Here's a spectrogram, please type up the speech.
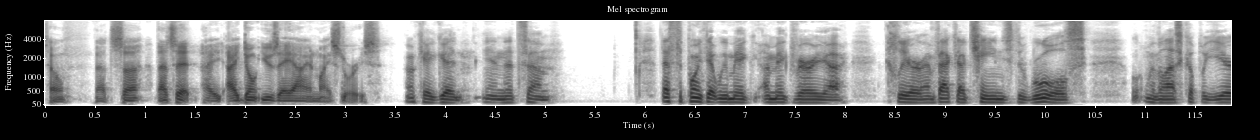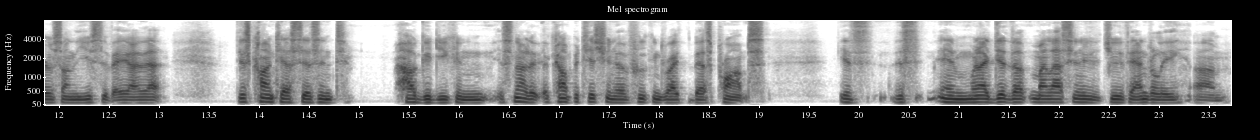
So that's uh, that's it. I, I don't use AI in my stories. Okay, good. And that's um that's the point that we make. I make very uh, clear. In fact, I've changed the rules in the last couple of years on the use of AI. That this contest isn't how good you can. It's not a, a competition of who can write the best prompts. It's this. And when I did the, my last interview with Judith Anderle, um,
